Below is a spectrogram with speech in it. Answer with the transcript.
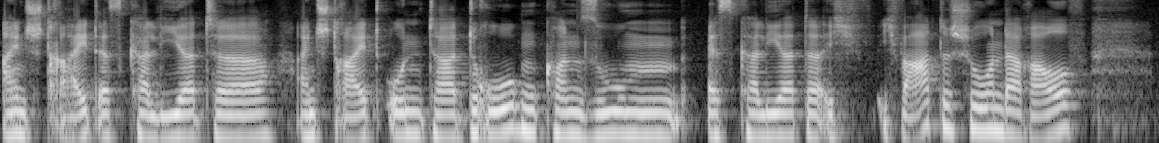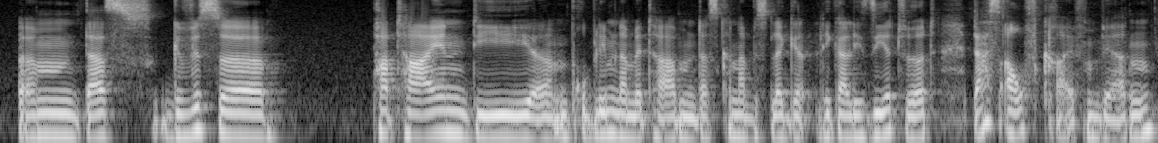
Ein Streit eskalierte, ein Streit unter Drogenkonsum eskalierte. Ich, ich warte schon darauf, ähm, dass gewisse Parteien, die ein Problem damit haben, dass Cannabis leg- legalisiert wird, das aufgreifen werden.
